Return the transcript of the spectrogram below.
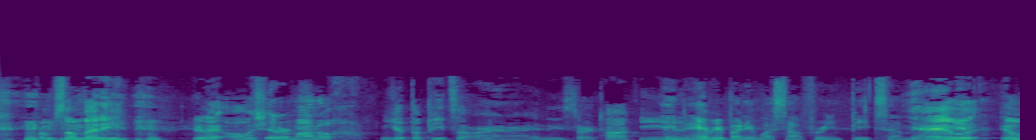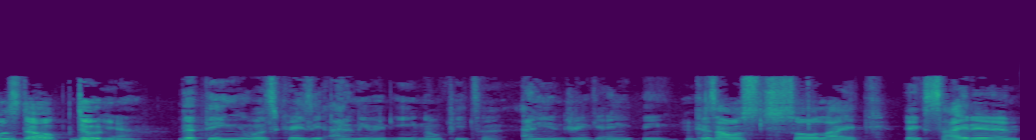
from somebody. You're like, "Oh shit, hermano!" You get the pizza, all right, all right, and then you start talking. and and- everybody was offering pizza, man. yeah, it was it was dope, dude. yeah. The thing was crazy. I didn't even eat no pizza. I didn't even drink anything Mm-hmm. because I was so like excited and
